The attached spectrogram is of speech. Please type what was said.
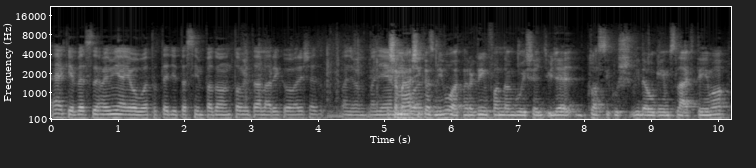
elképesztő, hogy milyen jó volt ott együtt a színpadon Tomi Tallarikóval, és ez nagyon nagy És a másik volt. az mi volt? Mert a Green Fandango is egy ugye klasszikus Video Games live téma,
